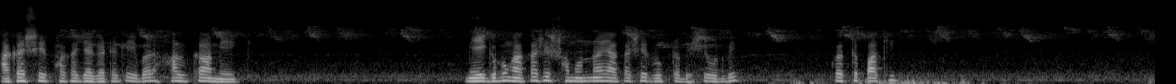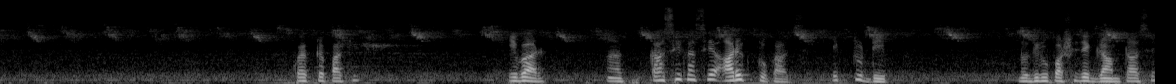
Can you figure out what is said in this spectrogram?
আকাশের ফাঁকা জায়গাটাকে এবার হালকা মেঘ। মেঘ এবং আকাশের সমন্বয়ে আকাশের রূপটা ভেসে উঠবে। কয়েকটা পাখি কয়েকটা পাখি। এবার কাছে কাছে আরেকটু কাজ, একটু ডিপ। নদীর পাশে যে গ্রামটা আছে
